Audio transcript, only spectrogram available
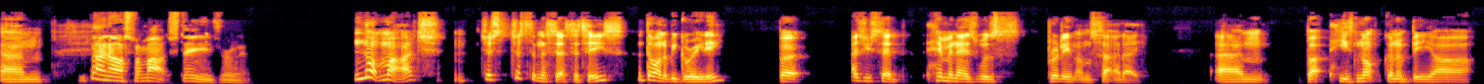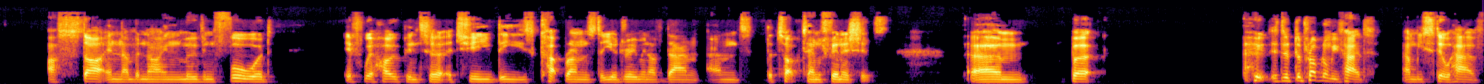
Um, you don't ask for much, do you, Drew? not much, just just the necessities. I don't want to be greedy, but as you said, Jimenez was brilliant on Saturday. Um, but he's not going to be our our starting number nine moving forward if we're hoping to achieve these cup runs that you're dreaming of, Dan, and the top ten finishes. Um, but who, the, the problem we've had, and we still have,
